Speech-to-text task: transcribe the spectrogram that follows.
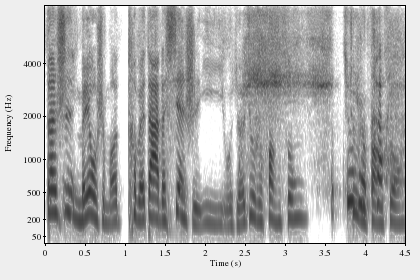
但是没有什么特别大的现实意义，我觉得就是放松，是就是放松。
